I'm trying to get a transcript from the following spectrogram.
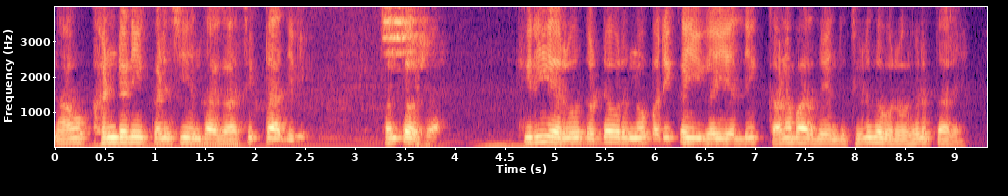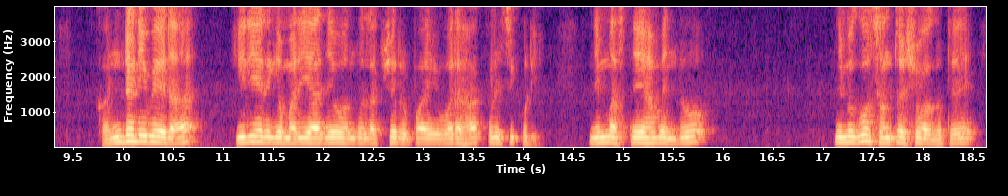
ನಾವು ಖಂಡಣಿ ಕಳಿಸಿ ಎಂದಾಗ ಸಿಟ್ಟಾದಿರಿ. ಸಂತೋಷ. ಕಿರಿಯರು ದೊಡ್ಡವರನ್ನು ಬರಿ ಕೈಗೈಯಲ್ಲಿ ಕಾಣಬಾರದು ಎಂದು ತಿಳಿದವರು ಹೇಳುತ್ತಾರೆ. ಖಂಡಣಿ ಬೇಡ. ಹಿರಿಯರಿಗೆ ಮರ್ಯಾದೆ ಒಂದು ಲಕ್ಷ ರೂಪಾಯಿ ವರಹ ಕಳಿಸಿಕೊಡಿ ನಿಮ್ಮ ಸ್ನೇಹವೆಂದು ನಿಮಗೂ ಸಂತೋಷವಾಗುತ್ತೆ.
